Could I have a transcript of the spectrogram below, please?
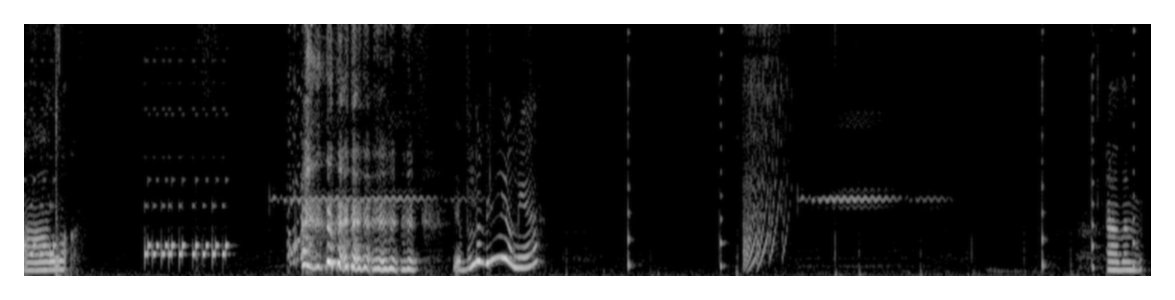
Ağla. ya bunu bilmiyorum ya. Ağlama.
